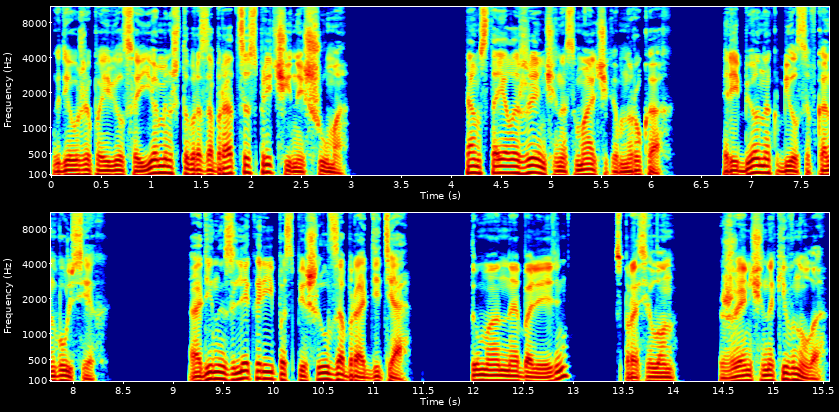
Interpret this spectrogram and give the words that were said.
где уже появился Йомин, чтобы разобраться с причиной шума. Там стояла женщина с мальчиком на руках. Ребенок бился в конвульсиях. Один из лекарей поспешил забрать дитя. «Туманная болезнь?» — спросил он. Женщина кивнула.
